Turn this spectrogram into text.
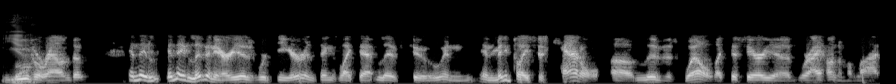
yeah. move around them, and they and they live in areas where deer and things like that live too, and in many places cattle uh, live as well. Like this area where I hunt them a lot,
